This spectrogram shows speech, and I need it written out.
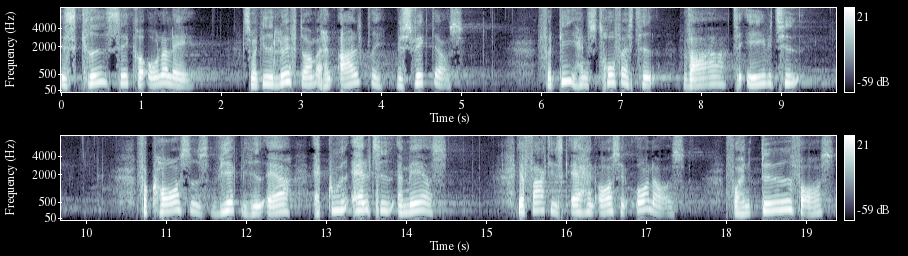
det skridsikre underlag, som har givet løfte om, at han aldrig vil svigte os. Fordi hans trofasthed varer til evig tid. For korsets virkelighed er, at Gud altid er med os. Ja, faktisk er han også under os, for han døde for os,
